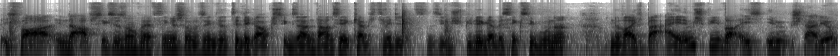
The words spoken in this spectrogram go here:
äh, ich war in der Abstiegssaison von FC Ingolstadt, wo sie in die dritte Liga abgestiegen sind, da haben sie, glaube ich, die letzten sieben Spiele, glaube ich, sechs gewonnen. Und da war ich bei einem Spiel, war ich im Stadion.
